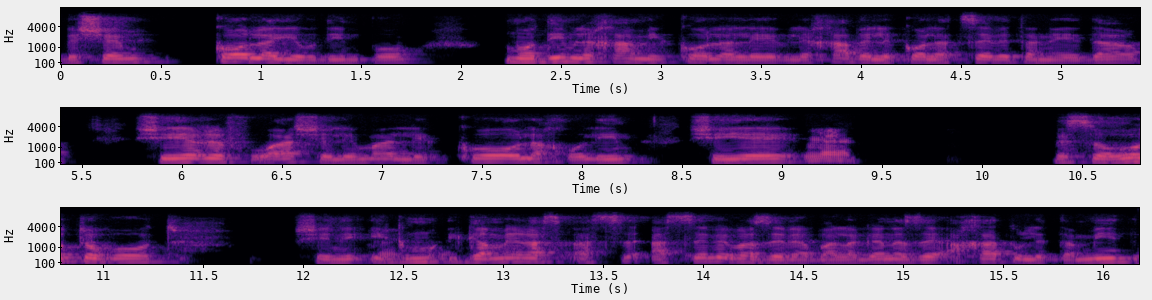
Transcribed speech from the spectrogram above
בשם כל היהודים פה, מודים לך מכל הלב, לך ולכל הצוות הנהדר, שיהיה רפואה שלמה לכל החולים, שיהיה בשורות טובות, שיגמר הס- הס- הסבב הזה והבלגן הזה אחת ולתמיד,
